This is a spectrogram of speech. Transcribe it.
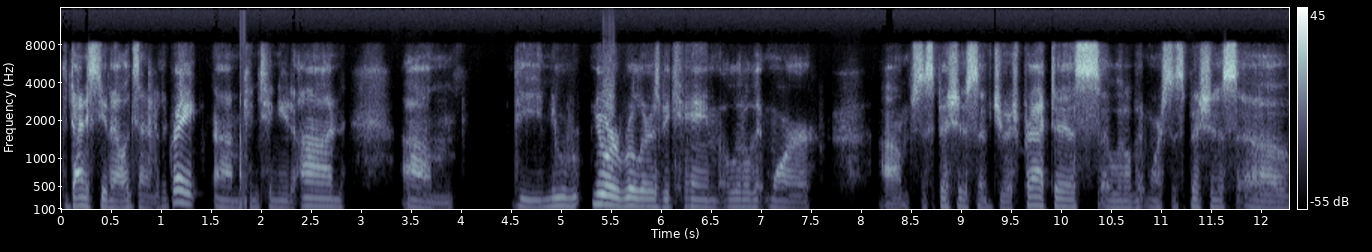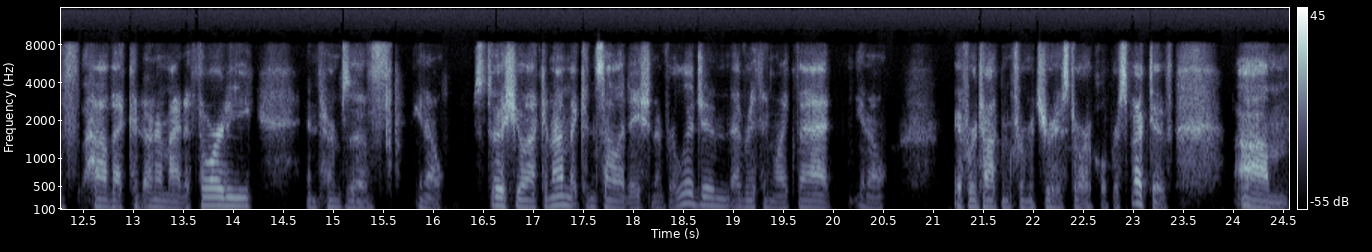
the dynasty of alexander the great um, continued on um, the new newer rulers became a little bit more um, suspicious of Jewish practice, a little bit more suspicious of how that could undermine authority in terms of, you know, socioeconomic consolidation of religion, everything like that, you know, if we're talking from a true historical perspective. Um,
